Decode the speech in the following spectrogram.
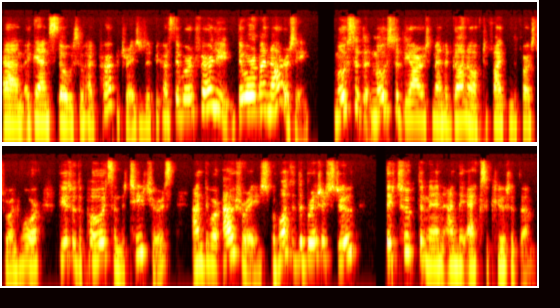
um, against those who had perpetrated it because they were a fairly they were a minority. Most of the most of the Irish men had gone off to fight in the First World War. These were the poets and the teachers, and they were outraged. But what did the British do? They took them in and they executed them.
